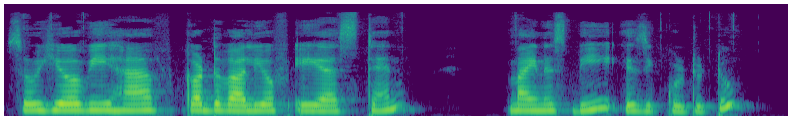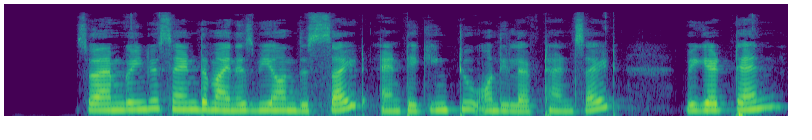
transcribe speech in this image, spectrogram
So here we have got the value of a as 10 minus b is equal to 2. So I'm going to send the minus b on this side and taking 2 on the left hand side, we get 10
